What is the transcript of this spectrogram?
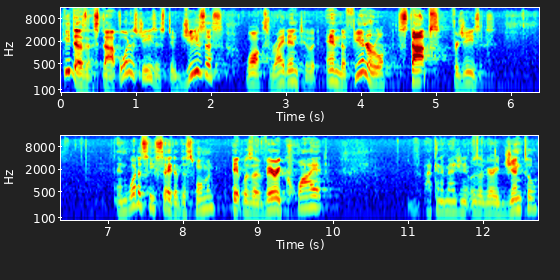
He doesn't stop. What does Jesus do? Jesus walks right into it, and the funeral stops for Jesus. And what does he say to this woman? It was a very quiet, I can imagine it was a very gentle,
